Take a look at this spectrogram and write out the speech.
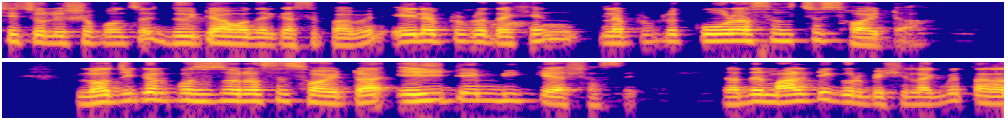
ছিচল্লিশশো পঞ্চাশ, দুইটা আমাদের কাছে পাবেন। এই ল্যাপটপটা দেখেন ল্যাপটপটা কোর আছে হচ্ছে ছয়টা। লজিক্যাল প্রসেসর আছে ছয়টা এইট এমবি ক্যাশ আছে। যাদের মাল্টি কোর বেশি লাগবে, তারা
